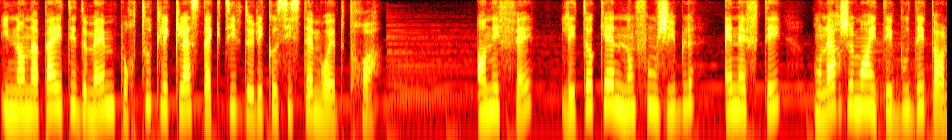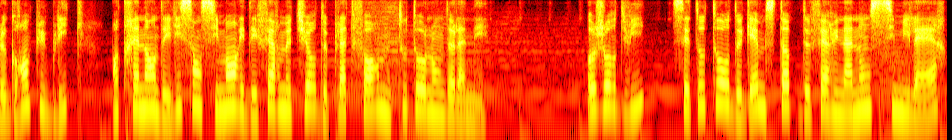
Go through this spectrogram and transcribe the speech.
il n'en a pas été de même pour toutes les classes d'actifs de l'écosystème Web3. En effet, les tokens non fongibles, NFT, ont largement été boudés par le grand public, entraînant des licenciements et des fermetures de plateformes tout au long de l'année. Aujourd'hui, c'est au tour de GameStop de faire une annonce similaire,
